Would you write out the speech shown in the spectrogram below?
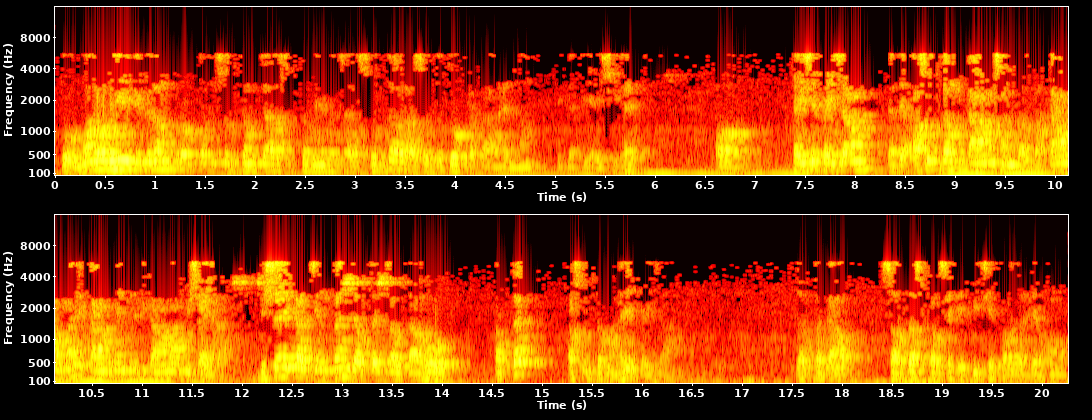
तो मनोही निविधम प्रोक्तम शुद्धम चाह शुद्ध में बचा शुद्ध और अशुद्ध, दो प्रकार है मन की गति ऐसी है। और कैसे पहचान? कहते अशुद्धम काम संकल्प। काम माने काम में मृत कामा विषय। विषय का चिंतन जब तक चलता हो, तब तक अशुद्ध मन है पहचान। जब तक आप शब्द स्पर्श के पीछे पड़ रहे हो,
